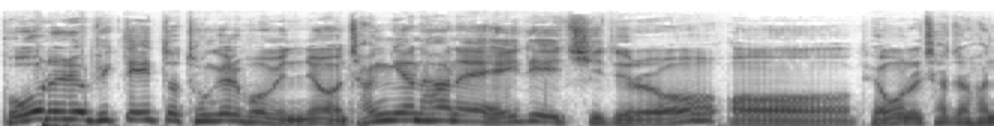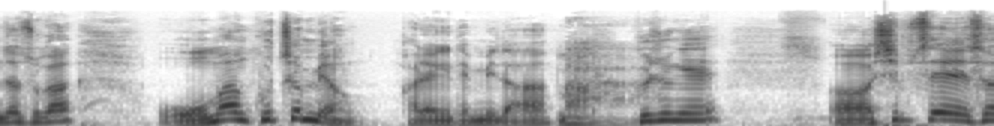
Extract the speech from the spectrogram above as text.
보건의료 빅데이터 통계를 보면요. 작년 한 해 ADHD로 어, 병원을 찾은 환자 수가 5만 9천 명 가량이 됩니다. 아. 그 중에 어, 10세에서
